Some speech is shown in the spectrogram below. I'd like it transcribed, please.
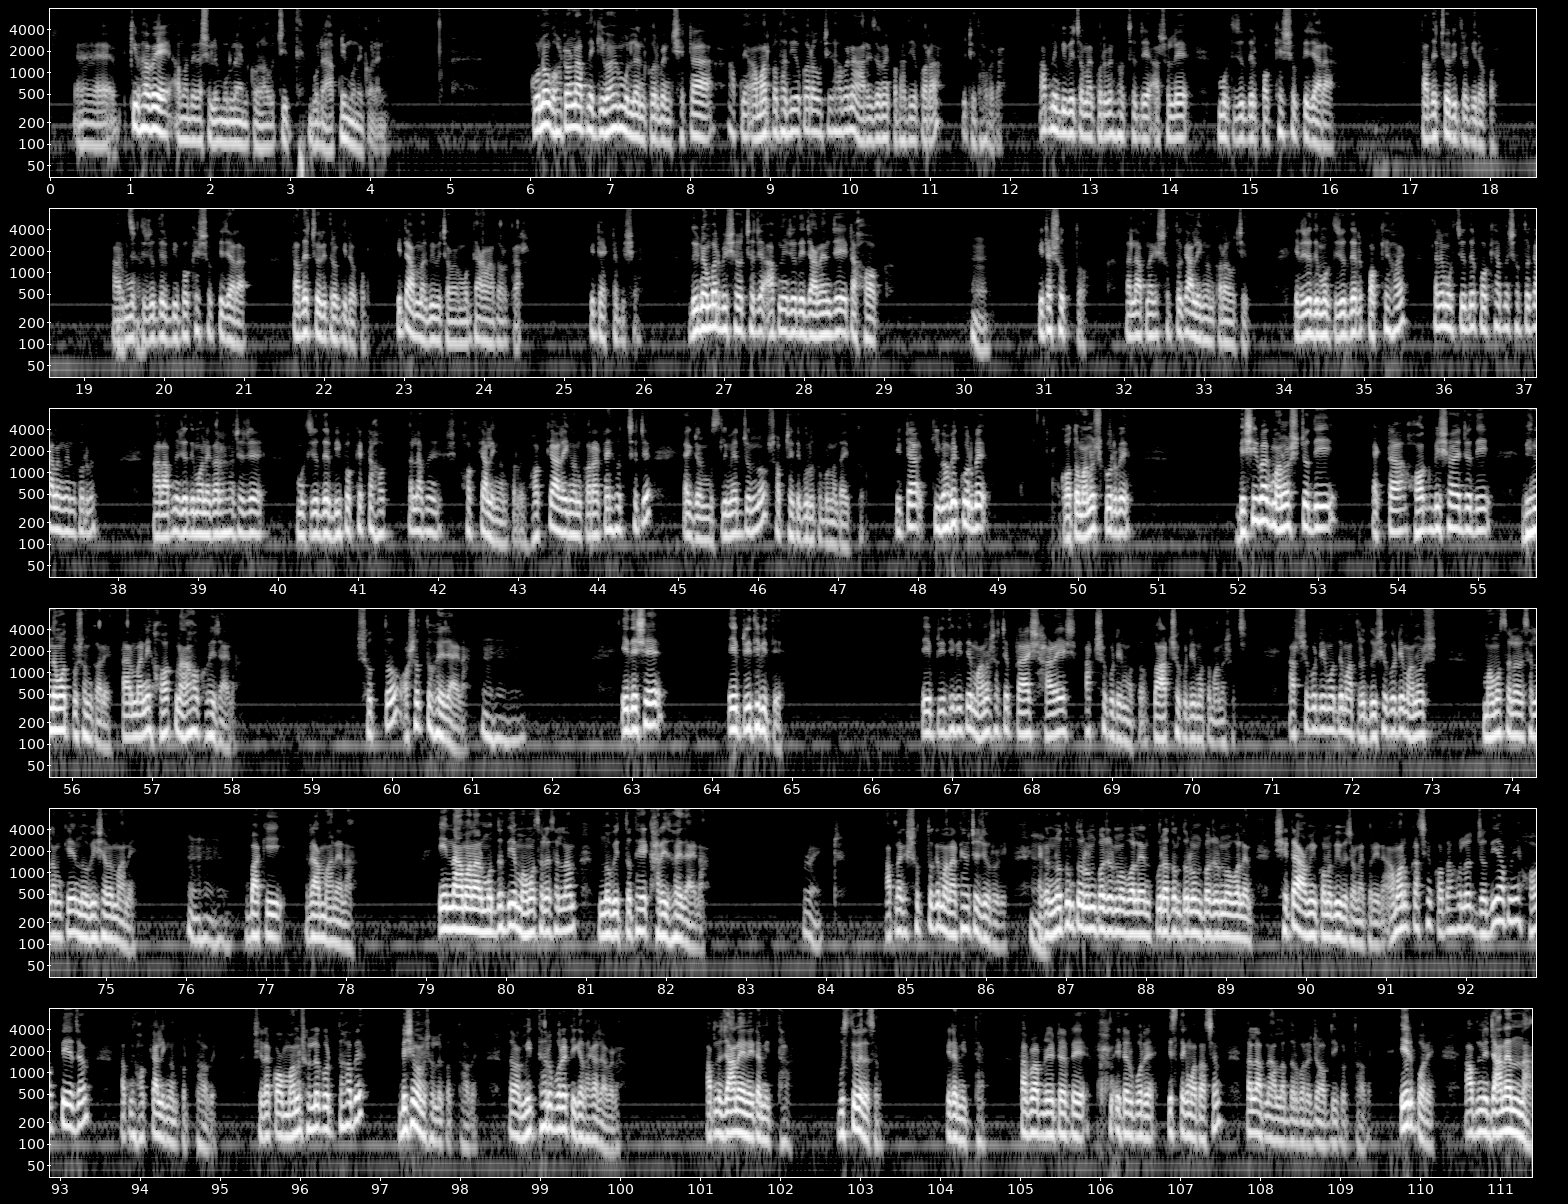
কীভাবে আমাদের আসলে মূল্যায়ন করা উচিত বলে আপনি মনে করেন? কোনো ঘটনা আপনি কীভাবে মূল্যায়ন করবেন সেটা আপনি আমার কথা দিয়ে করা উচিত হবে না আরেকজনের কথা দিয়ে করা উচিত হবে না। আপনি বিবেচনা করবেন হচ্ছে যে আসলে মুক্তিযুদ্ধের পক্ষের শক্তি যারা তাদের চরিত্র কীরকম? আর আচ্ছা। মুক্তিযুদ্ধের বিপক্ষের শক্তি যারা তাদের চরিত্র কীরকম? এটা আপনার বিবেচনার মধ্যে আনা দরকার। এটা একটা বিষয়। দুই নম্বর বিষয় হচ্ছে যে আপনি যদি জানেন যে এটা হক এটা সত্য তাহলে আপনাকে সত্যকে আলিঙ্গন করা উচিত। এটা যদি মুক্তিযুদ্ধের পক্ষে হয় তাহলে মুক্তিযুদ্ধের পক্ষে আপনি সত্যকে আলিঙ্গন করবেন। আর আপনি যদি মনে করেন হচ্ছে যে মুক্তিযুদ্ধের বিপক্ষেরটা হক তাহলে আপনি হককে আলিঙ্গন করবেন। হককে আলিঙ্গন করাটাই হচ্ছে যে একজন মুসলিমের জন্য সবচাইতে গুরুত্বপূর্ণ দায়িত্ব। এটা কীভাবে করবে কত মানুষ করবে বেশিরভাগ মানুষ যদি একটা হক বিষয়ে যদি ভিন্নমত পোষণ করে তার মানে হক না হক হয়ে যায় না। সত্য অসত্য হয়ে যায় না। এই দেশে এই পৃথিবীতে এই পৃথিবীতে মানুষ আছে প্রায় সাড়ে আটশো কোটির মতো বা আটশো কোটির মতো মানুষ আছে। আটশো কোটির মধ্যে মাত্র দুইশো কোটি মানুষ মোহাম্মদ সাল্লাহ সাল্লামকে নবী হিসাবে মানে। হুম বাকিরা মানে না। এই না মানার মধ্য দিয়ে মোহাম্মদ সাল্লাহ সাল্লাম নবীত্ব থেকে খারিজ হয়ে যায় না। রাইট আপনাকে সত্যকে মানাটাই হচ্ছে জরুরি। এখন নতুন তরুণ প্রজন্ম বলেন পুরাতন তরুণ প্রজন্ম বলেন সেটা আমি কোনো বিবেচনা করি না। আমার কাছে কথা হলো যদি আপনি হক পেয়ে যান আপনি হককে আলিঙ্গন করতে হবে। সেটা কম মানুষ হলে করতে হবে বেশি মানুষ হলে করতে হবে। তবে মিথ্যার উপরে টিকে থাকা যাবে না। আপনি জানেন এটা মিথ্যা। বুঝতে পেরেছেন? এটা মিথ্যা। তারপর আপনি এটাতে, এটার উপরে ইস্তেকামাত আছেন, তাহলে আপনি আল্লাহর দরবারে জবাবদিহি করতে হবে। এরপরে আপনি জানেন না,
